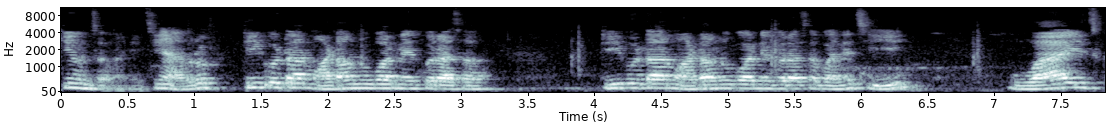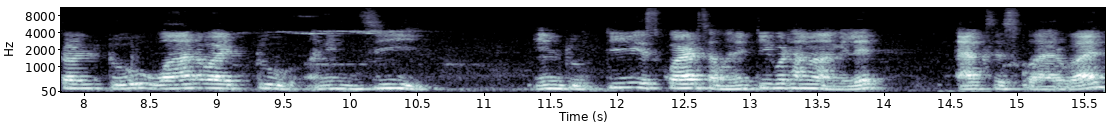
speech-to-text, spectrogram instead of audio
के हुन्छ भने चाहिँ हाम्रो टीको टर्म हटाउनु पर्ने कुरा छ। टीको टर्म हटाउनु पर्ने कुरा छ भने चाहिँ Y is equal to one by two अनि जी इन्टु टी स्क्वायर छ भने टीको ठाउँमा हामीले X square by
